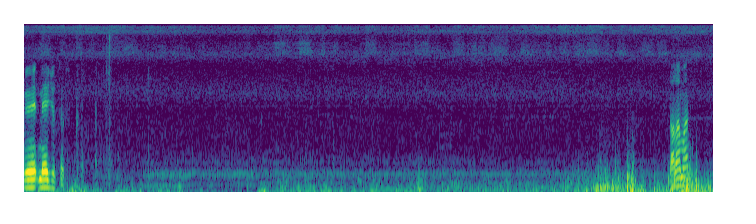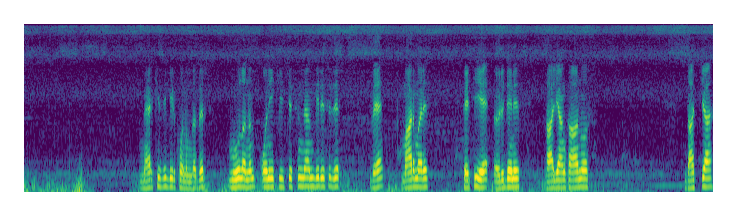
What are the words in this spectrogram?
me- mevcuttur. Dalaman merkezi bir konumdadır. Muğla'nın 12 ilçesinden birisidir ve Marmaris, Fethiye, Ölüdeniz, Dalyan Kanos, Datça,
